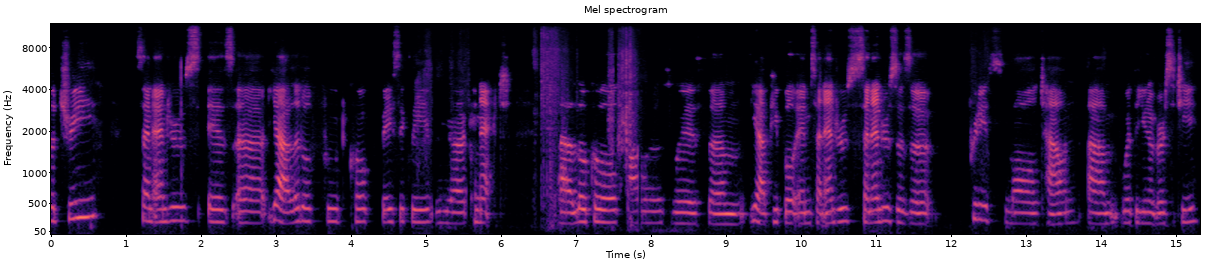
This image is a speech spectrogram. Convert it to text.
the tree St. Andrews is uh, yeah a little food co basically. We uh, connect uh, local farmers with um, yeah people in St. Andrews. St. Andrews is a pretty small town um, with a university,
